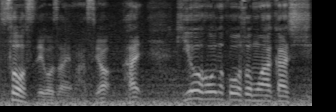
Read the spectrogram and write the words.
ソースでございますよ。はい。起用法の構想も明かし、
